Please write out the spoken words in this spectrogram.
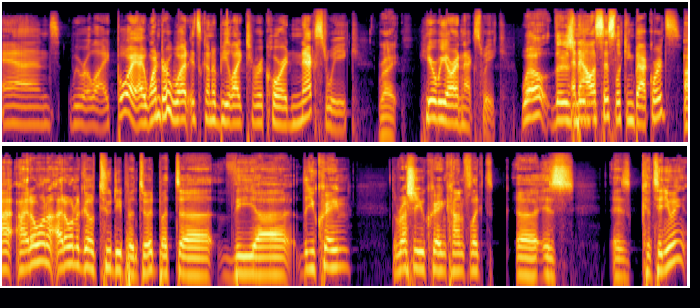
and we were like, "Boy, I wonder what it's going to be like to record next week." right? Here we are next week. Well, there's been- Analysis looking backwards. I, I don't want to. I don't want to go too deep into it, but uh, the uh, the Ukraine, the Russia Ukraine conflict uh, is is continuing.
